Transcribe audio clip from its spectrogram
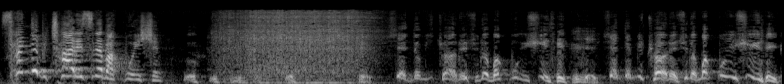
Sen de bir çaresine bak bu işin. Sen de bir çaresine bak bu işin. Sen de bir çaresine bak bu işin.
